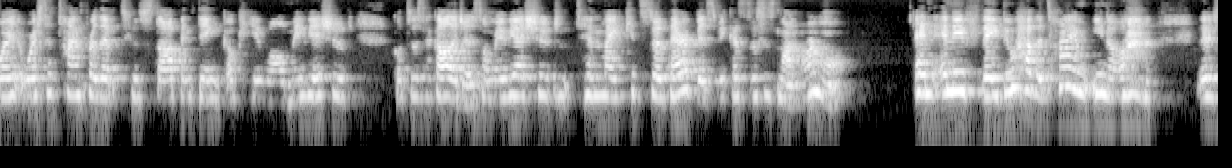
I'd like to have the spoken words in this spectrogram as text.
where, where's the time for them to stop and think, okay, well, maybe I should go to a psychologist or maybe I should send my kids to a therapist because this is not normal. And and if they do have the time, you know, there's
